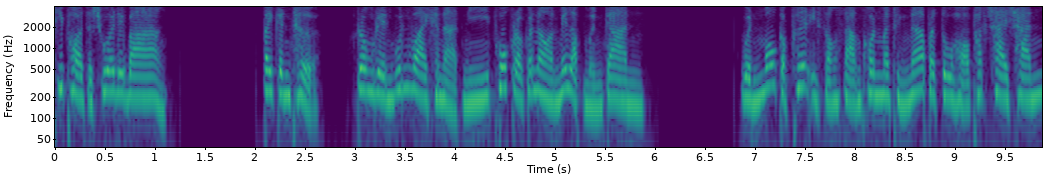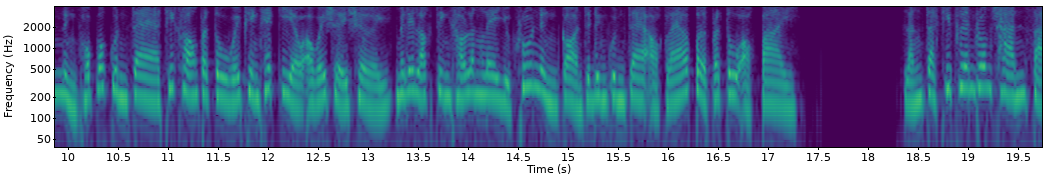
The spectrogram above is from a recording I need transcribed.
ที่พอจะช่วยได้บ้าง ไปกันเถอะ โรงเรียนวุ่นวายขนาดนี้พวกเราก็นอนไม่หลับเหมือนกันเหวินโม่กับเพื่อนอีกสองสามคนมาถึงหน้าประตูหอพักชายชั้นหนึ่งพบว่ากุญแจที่คล้องประตูไว้เพียงแค่เกี่ยวเอาไว้เฉยๆไม่ได้ล็อกจริงเขาลังเลอยู่ครู่หนึ่งก่อนจะดึงกุญแจออกแล้วเปิดประตูออกไป หลังจากที่เพื่อนร่วมชั้น สา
